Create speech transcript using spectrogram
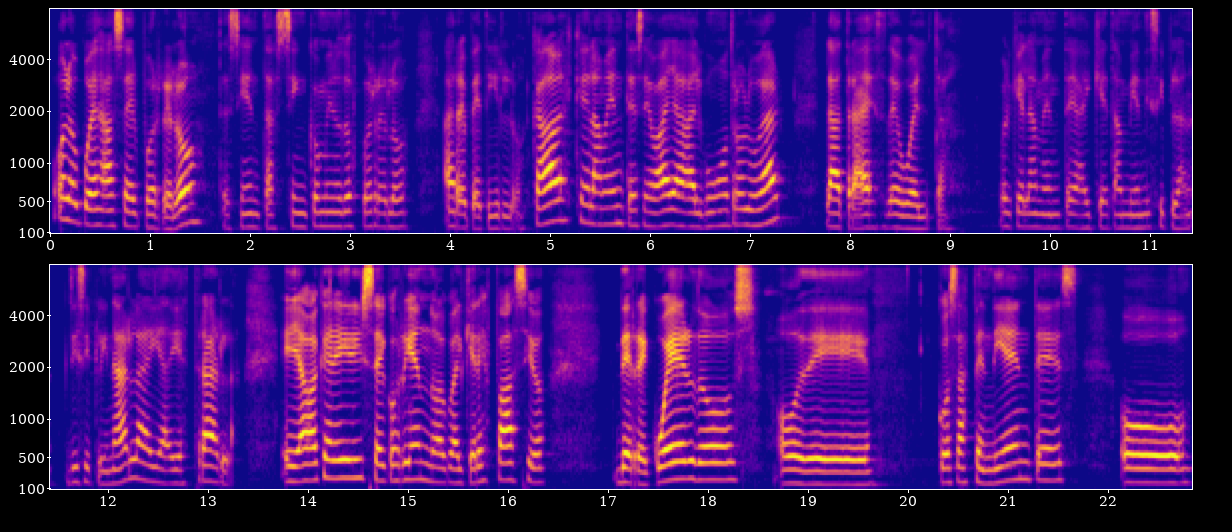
O lo puedes hacer por reloj, te sientas cinco minutos por reloj a repetirlo. Cada vez que la mente se vaya a algún otro lugar, la traes de vuelta, porque la mente hay que también disciplinarla y adiestrarla. Ella va a querer irse corriendo a cualquier espacio de recuerdos o de cosas pendientes o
